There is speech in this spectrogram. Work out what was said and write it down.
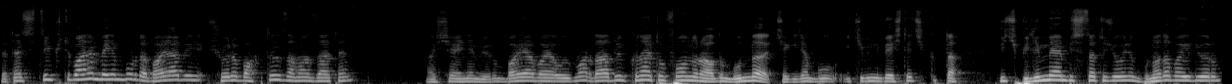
Zaten Steam kütüphanem benim burada. Bayağı bir şöyle baktığın zaman zaten aşağı inemiyorum. Bayağı bayağı oyun var. Daha dün Knight of Honor aldım. Bunu da çekeceğim. Bu 2005'te çıkıp da hiç bilinmeyen bir strateji oyunu. Buna da bayılıyorum.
